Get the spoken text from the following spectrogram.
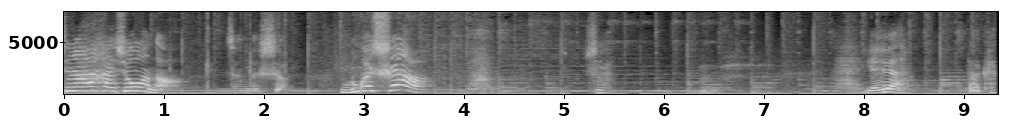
竟然还害羞了呢，真的是。你们快吃呀！吃。嗯。圆圆，打开。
